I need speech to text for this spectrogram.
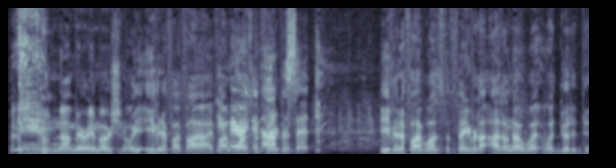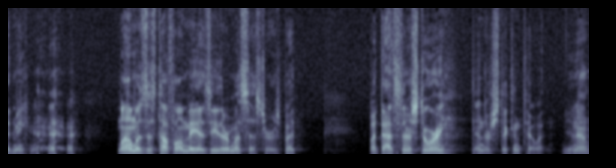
not very emotional. Even if I, if I, if he I married was the an favorite, opposite. even if I was the favorite, I, I don't know what, what good it did me. Mom was as tough on me as either of my sisters, but but that's their story, and they're sticking to it, you know?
